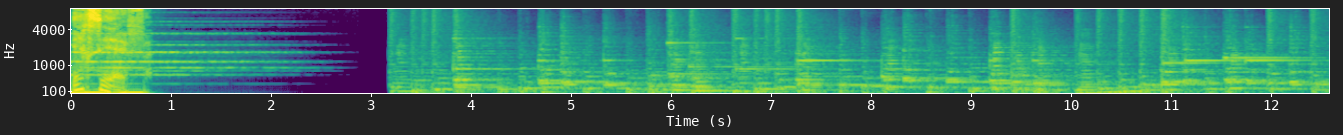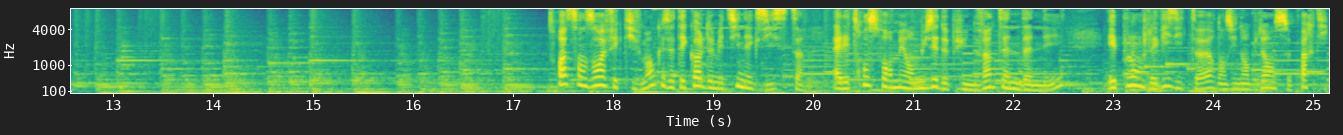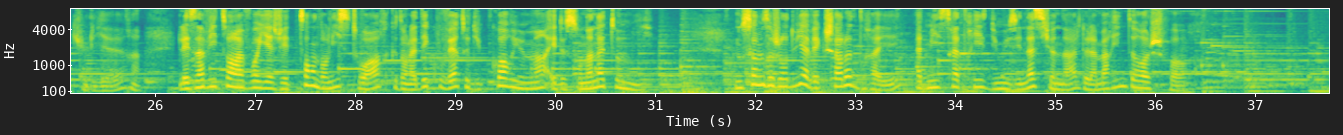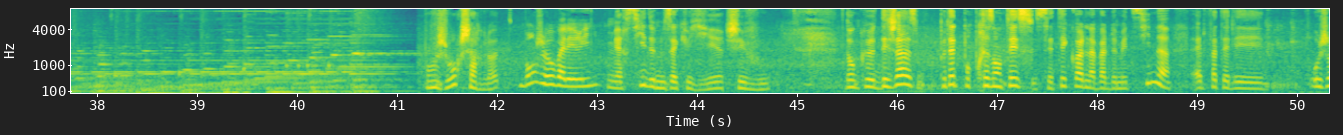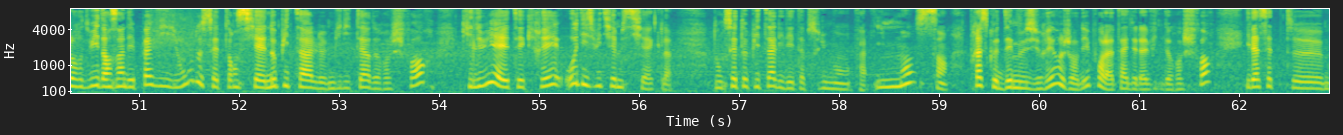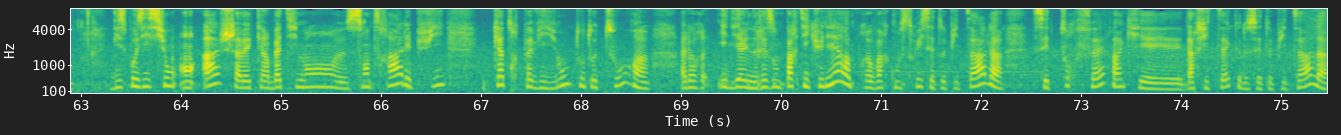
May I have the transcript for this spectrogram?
RCF. « 300 ans effectivement que cette école de médecine existe. Elle est transformée en musée depuis une vingtaine d'années et plonge les visiteurs dans une ambiance particulière, les invitant à voyager tant dans l'histoire que dans la découverte du corps humain et de son anatomie. Nous sommes aujourd'hui avec Charlotte Draé, administratrice du Musée national de la Marine de Rochefort. Bonjour Charlotte. Bonjour Valérie. Merci de nous accueillir chez vous. Donc euh, déjà, peut-être pour présenter cette école navale de médecine, elle, elle est aujourd'hui dans un des pavillons de cet ancien hôpital militaire de Rochefort, qui lui a été créé au XVIIIe siècle. Donc cet hôpital, il est absolument immense, presque démesuré aujourd'hui pour la taille de la ville de Rochefort. Il a cette euh, disposition en H avec un bâtiment euh, central et puis quatre pavillons tout autour. Alors il y a une raison particulière pour avoir construit cet hôpital, c'est Tourfer hein, qui est l'architecte de cet hôpital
